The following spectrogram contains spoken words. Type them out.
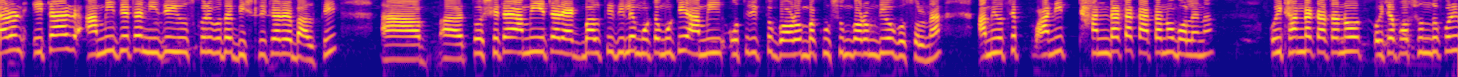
কারণ এটার আমি যেটা নিজে ইউজ করি বোধহয় বিশ লিটারের বালতি। তো সেটা আমি এটার এক বালতি দিলে মোটামুটি আমি অতিরিক্ত গরম বা কুসুম গরম দিয়েও গোসল না। আমি হচ্ছে পানির ঠান্ডাটা কাটানো বলে না। ওই ঠান্ডা কাটানো ওইটা পছন্দ করি।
